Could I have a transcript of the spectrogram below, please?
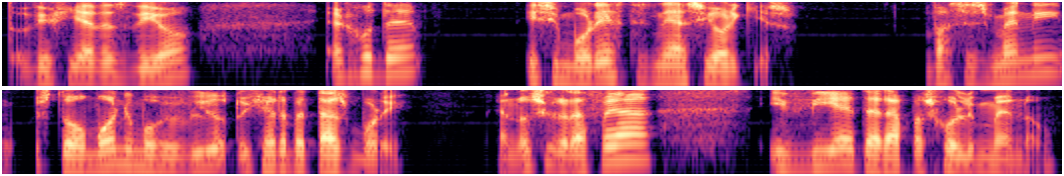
το 2002 έρχονται οι συμμορίες της Νέας Υόρκης, βασισμένοι στο ομώνυμο βιβλίο του Herbert Asbury, ενός συγγραφέα ιδιαίτερα απασχολημένο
